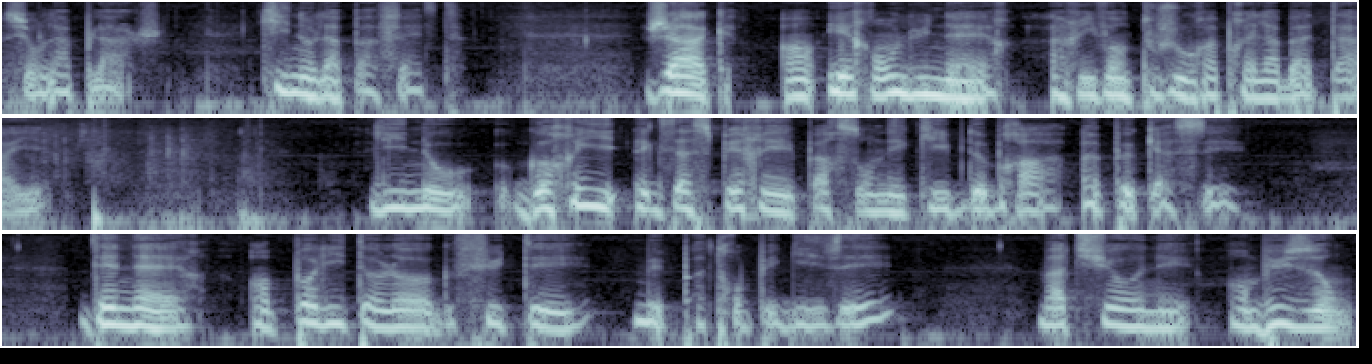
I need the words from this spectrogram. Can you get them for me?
sur la plage. Qui ne l'a pas faite Jacques, en héron lunaire, arrivant toujours après la bataille. Lino, gorille exaspéré par son équipe de bras un peu cassés. Denner, en politologue futé mais pas trop aiguisé. Macione, en buson,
